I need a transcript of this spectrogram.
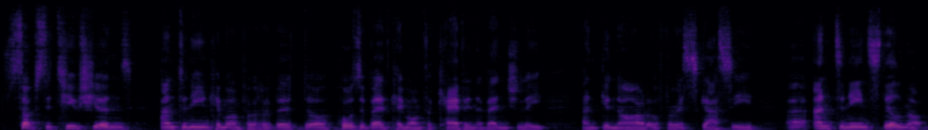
substitutions. Antonin came on for Roberto. Jozabed came on for Kevin eventually, and Genaro for Escassi. Uh, Antonin still not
